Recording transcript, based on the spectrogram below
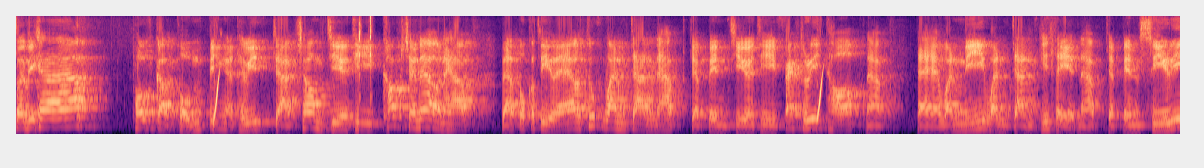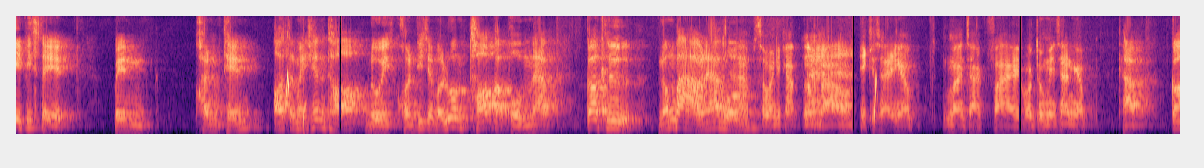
สวัสดีครับ พบกับผมปิงอัธวิทย์จากช่อง GRT Cop Channel นะครับ และปกติแล้วทุกวันจันทร์นะครับ จะเป็น GRT Factory Talk นะครับ แต่วันนี้วันจันทร์พิเศษนะครับ จะเป็นซีรีส์พิเศษ เป็น Content Automation Talk โดยคนที่จะมาร่วมทอ l k กับผมนะครับ ก็คือน้องบ่าวนะครับผม ครับสวัสดีครับ น้องอ่าบ่าว เอกชัยครับ มาจากฝ่าย Automation ครับ ครับ ก็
